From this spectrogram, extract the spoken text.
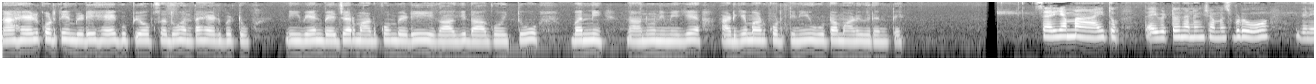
ನಾ ಹೇಳ್ಕೊಡ್ತೀನಿ ಬಿಡಿ, ಹೇಗೆ ಉಪಯೋಗಿಸೋದು ಅಂತ ಹೇಳಿಬಿಟ್ಟು. ನೀವೇನು ಬೇಜಾರು ಮಾಡ್ಕೊಬೇಡಿ ಹೀಗಾಗಿದ್ದಾಗೋಯ್ತು ಬನ್ನಿ ನಾನು ನಿಮಗೆ ಅಡುಗೆ ಮಾಡಿಕೊಡ್ತೀನಿ ಊಟ ಮಾಡಿದ್ರಂತೆ. ಸರಿಯಮ್ಮ ಆಯಿತು. ದಯವಿಟ್ಟು ನನಗೆ ಕ್ಷಮಿಸ್ಬಿಡು. ಇದನ್ನ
